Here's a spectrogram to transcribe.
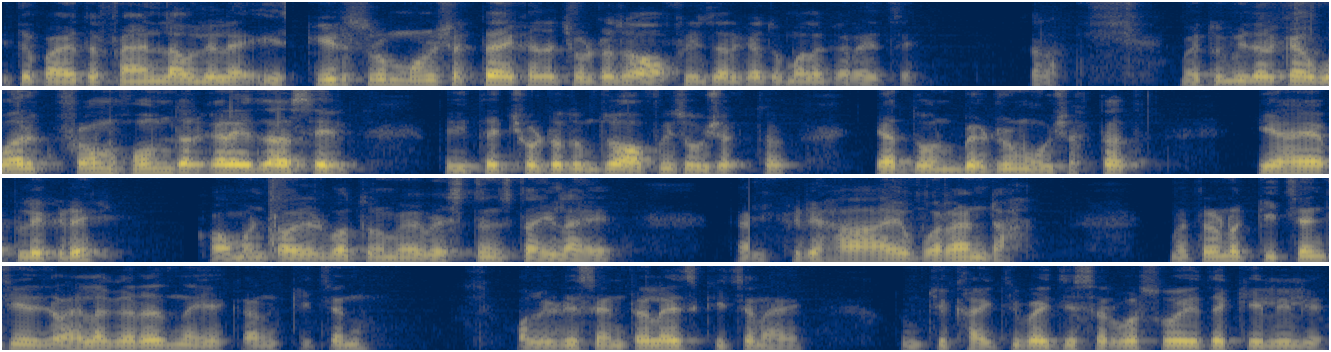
इथे पाहिजे तर फॅन लावलेला आहे. किड्स रूम म्हणू शकता एखादं छोटंसं ऑफिस जर काय तुम्हाला करायचं आहे चला. मग तुम्ही जर काय वर्क फ्रॉम होम जर करायचं असेल तर इथे छोटं तुमचं ऑफिस होऊ शकतं. यात दोन बेडरूम होऊ शकतात. हे आहे आपल्याकडे. कॉमन टॉयलेट बाथरूम आहे वेस्टर्न स्टाईल आहे. इकडे हा आहे वरांडा. मित्रांनो किचनची राहायला गरज नाही आहे कारण किचन ऑलरेडी सेंट्रलाइज किचन आहे. तुमची खायची पायची सर्व सोय इथे केलेली आहे.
